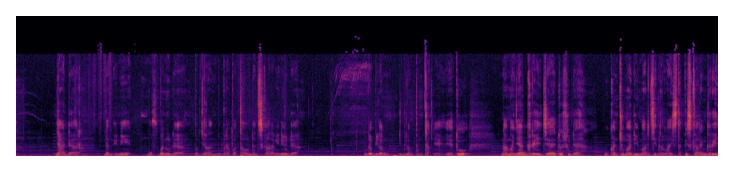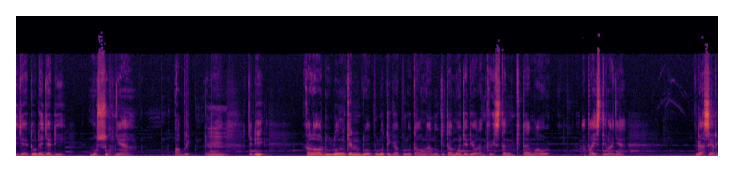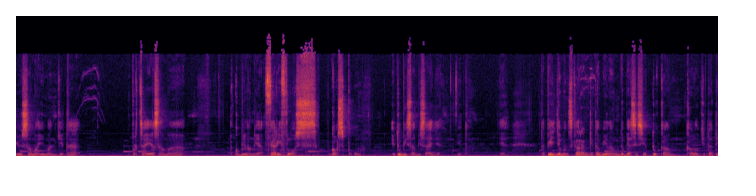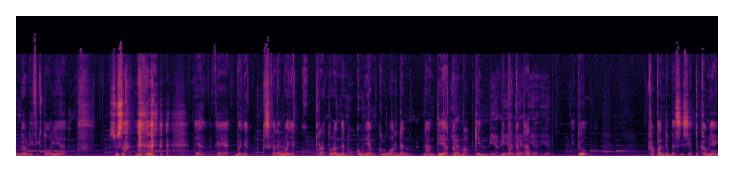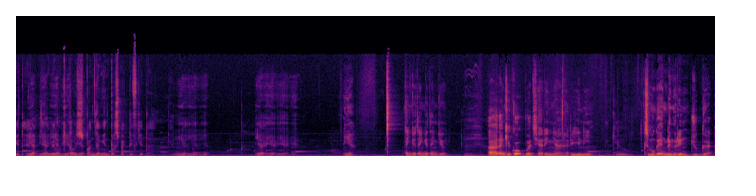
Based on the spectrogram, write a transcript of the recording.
nyadar dan ini movement udah berjalan beberapa tahun dan sekarang ini udah udah bilang dibilang puncaknya yaitu namanya gereja itu sudah bukan cuma di marginalize tapi sekarang gereja itu udah jadi musuhnya publik gitu ya. Hmm. Jadi kalau dulu mungkin 20 30 tahun lalu kita mau jadi orang Kristen, kita mau apa istilahnya nggak serius sama iman kita, percaya sama aku bilang ya very floss gospel itu bisa-bisa aja gitu ya tapi zaman sekarang kita bilang the best is yet to come kalau kita tinggal di Victoria susah ya kayak banyak sekarang banyak peraturan dan hukum yang keluar dan nanti akan Ya. makin Iya, iya, diperketat iya, iya, iya. itu kapan the best is yet to come ya gitu ya iya, jadi iya, memang kita iya, harus iya. panjangin perspektif kita Iya iya iya. Iya iya iya iya. Iya. Thank you thank you thank you. Uh, thank you kok buat sharingnya hari ini. thank you Semoga yang dengerin juga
